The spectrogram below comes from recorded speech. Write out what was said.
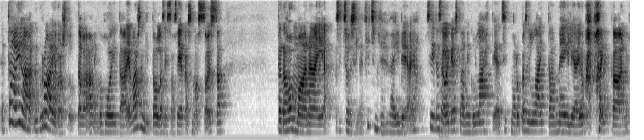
Että tämä on ihan niin kuin raivostuttavaa niin kuin hoitaa ja varsinkin tuollaisissa asiakasmassoissa tätä hommaa näin. Ja sitten se oli silleen, että vitsi miten hyvä idea. Ja siitä se oikeastaan niin kuin lähti. Sitten mä rupesin laittaa mailia joka paikkaan.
